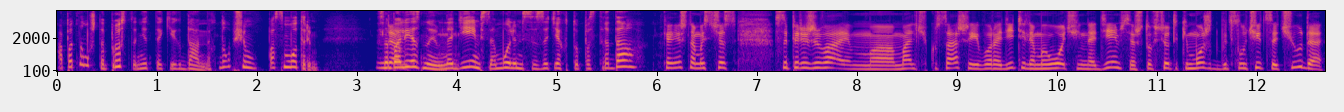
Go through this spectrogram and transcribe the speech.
а потому, что просто нет таких данных. Ну, в общем, посмотрим. Да. Соболезнуем, надеемся, молимся за тех, кто пострадал. Конечно, мы сейчас сопереживаем э, мальчику Саше и его родителям. Мы очень надеемся, что все-таки, может быть, случится чудо,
